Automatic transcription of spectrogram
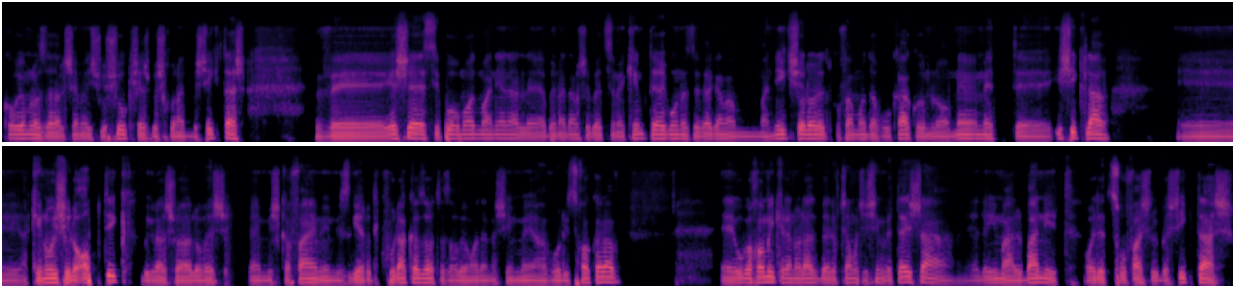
קוראים לו, זה על שם איזשהו שוק שיש בשכונת בשיקטש. ויש סיפור מאוד מעניין על הבן אדם שבעצם הקים את הארגון הזה, וגם המנהיג שלו לתקופה מאוד ארוכה, קוראים לו ממת אישיקלר. הכינוי שלו אופטיק, בגלל שהוא היה לובש משקפיים עם מסגרת כפולה כזאת, אז הרבה מאוד אנשים אהבו לצחוק עליו. הוא בכל מקרה נולד ב-1979 לאימא אלבנית, אוהדת צרופה של בשיקטש,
